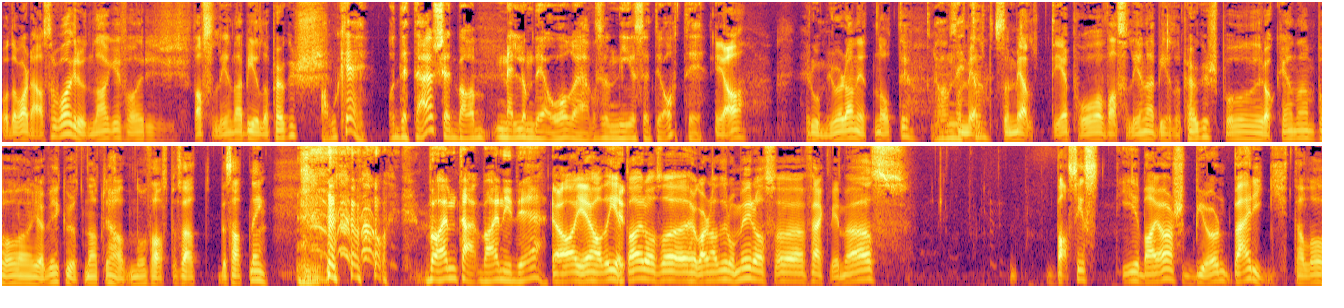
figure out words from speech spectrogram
Og det var det som var grunnlaget for Vazelina Bilopuggers. Ok. Og dette har skjedd bare mellom det året, altså 79-80? Ja, romjula 1980. Ja, så, meldte, så meldte jeg på Vazelina Bilopuggers på rock-NM på Gjøvik uten at vi hadde noe fast besatt, besatning. Bare en, bare en idé? Ja, jeg hadde gitar, og så Høgarden hadde rommer, og så fikk vi med oss bassist i Bayars, Bjørn Berg, til å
